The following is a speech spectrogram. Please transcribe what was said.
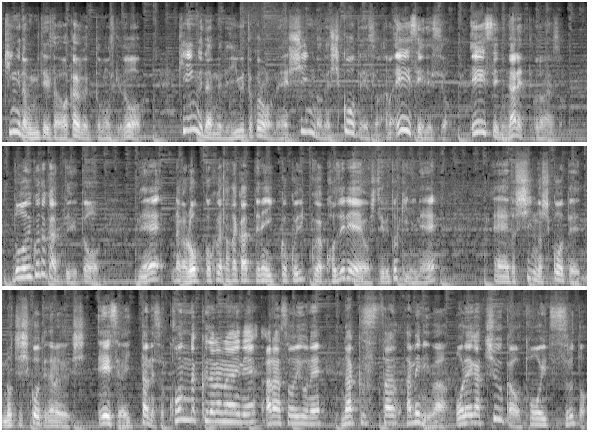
キングダム見てる人は分かると思うんですけどキングダムで言うところのね真のね始皇帝ですよあの衛星ですよ。衛星になれってことなんですよ。どういうことかっていうとねなんか六国が戦ってね一国一国が小競り合いをしてる時にねえーと、真の始皇帝後始皇帝になる衛星は言ったんですよ。こんなくだらないね争いをねなくすためには俺が中華を統一すると。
